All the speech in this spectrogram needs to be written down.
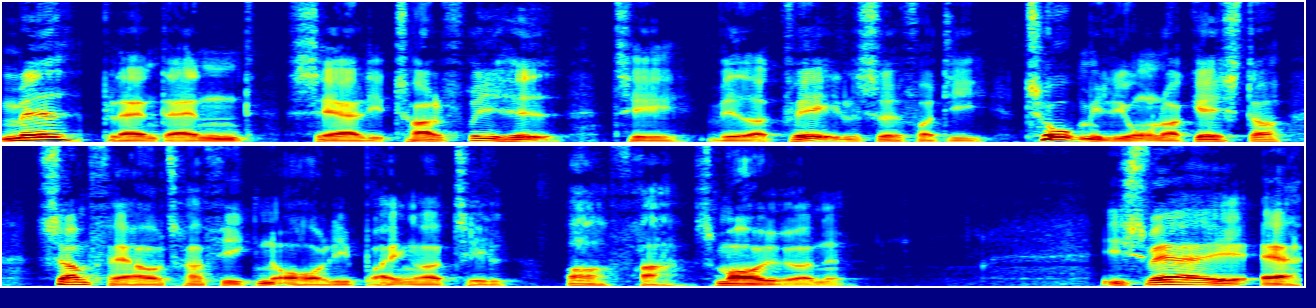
Med blandt andet særlig tolvfrihed til vederkvægelse for de to millioner gæster, som færgetrafikken årligt bringer til og fra småøerne. I Sverige er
